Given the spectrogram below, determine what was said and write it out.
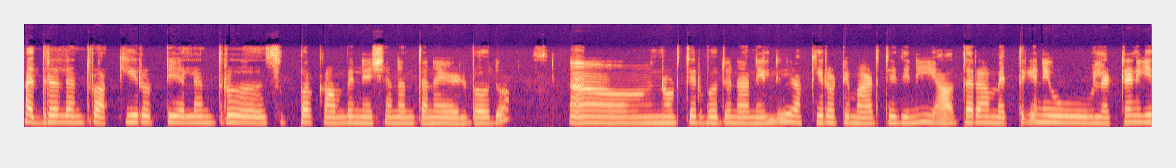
ಅದರಲ್ಲಂತೂ ಅಕ್ಕಿ ರೊಟ್ಟಿಯಲ್ಲಂತೂ ಸೂಪರ್ ಕಾಂಬಿನೇಷನ್ ಅಂತಲೇ ಹೇಳ್ಬೋದು. ನೋಡ್ತಿರ್ಬೋದು ನಾನಿಲ್ಲಿ ಅಕ್ಕಿ ರೊಟ್ಟಿ ಮಾಡ್ತಿದ್ದೀನಿ. ಯಾವ ಥರ ಮೆತ್ತಗೆ ನೀವು ಲಟ್ಟಣಿಗೆ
